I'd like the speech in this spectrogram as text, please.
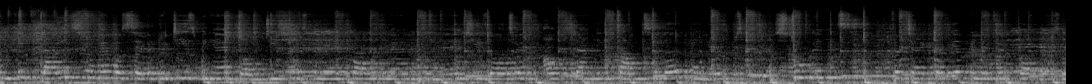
उनकी क्लाइंट्स जो हैं वो सेलिब्रिटीज भी हैं पॉलिटिशियंस भी हैं कॉमन मैन भी हैं she is also an outstanding counsellor who helps students फिर चाहे करियर रिलेटेड प्रॉब्लम्स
